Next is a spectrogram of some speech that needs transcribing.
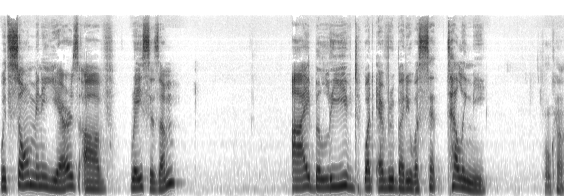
with so many years of racism, I believed what everybody was telling me Okay.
